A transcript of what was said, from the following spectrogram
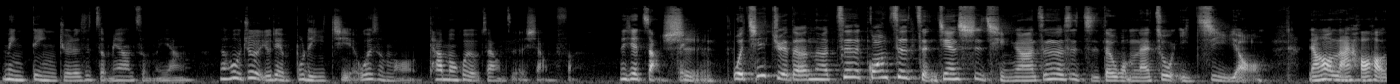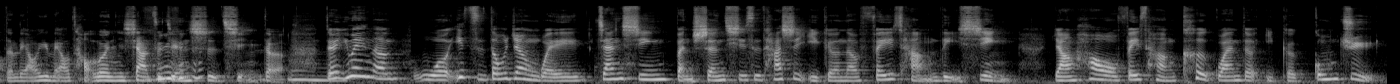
命定，觉得是怎么样怎么样，然后我就有点不理解为什么他们会有这样子的想法。那些长辈，是。我其实觉得呢，这光这整件事情啊，真的是值得我们来做一季哦，然后来好好的聊一聊，讨论一下这件事情的。对，因为呢，我一直都认为占星本身其实它是一个呢非常理性，然后非常客观的一个工具，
